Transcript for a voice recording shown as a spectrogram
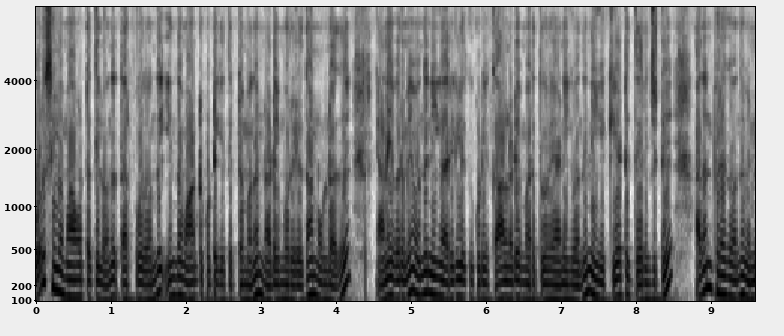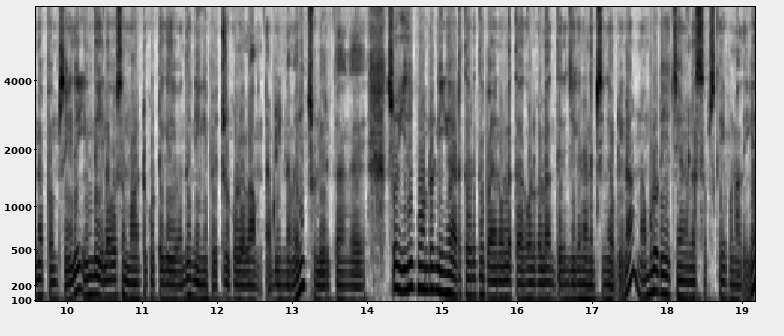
ஒரு சில மாவட்டத்தில் வந்து தற்போது வந்து இந்த மாட்டுக்கொட்டகை திட்டம் வந்து நடைமுறையில் தான் உள்ளது. அனைவருமே வந்து நீங்கள் அருகில் இருக்கக்கூடிய கால்நடை மருத்துவரை அணிக்கு வந்து நீங்கள் கேட்டு தெரிஞ்சுட்டு அதன் பிறகு வந்து விண்ணப்பம் செய்து இந்த இலவச மாட்டுக்கொட்டகையை வந்து நீங்கள் பெற்றுக்கொள்ளலாம் அப்படின்ற மாதிரி சொல்லியிருக்காங்க. ஸோ இது போன்று நீங்கள் அடுத்தடுத்து பயனுள்ள தகவல்கள்லாம் தெரிஞ்சுக்க நினச்சிங்க அப்படின்னா நம்மளுடைய சேனலை சப்ஸ்கிரைப் பண்ணாதீங்க.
